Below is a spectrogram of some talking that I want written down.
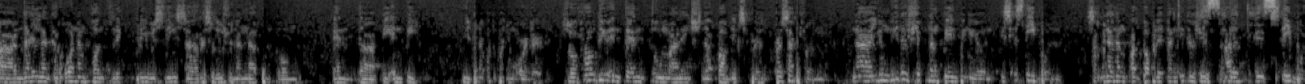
ah dahil nagkaroon ng conflict previously sa resolution ng NAPOLCOM and uh, PNP. Hindi pa napatupad yung order. So, how do you intend to manage the public's per- perception na yung leadership ng PNP ngayon is stable sa kabila ng pagpapalit ng leadership Is at is stable.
